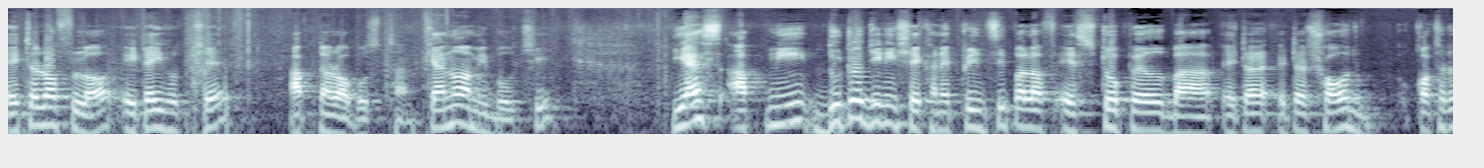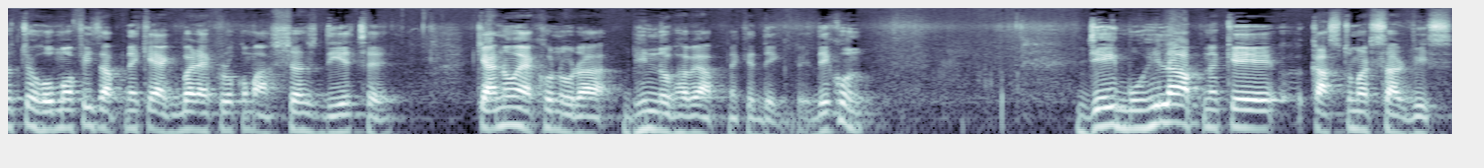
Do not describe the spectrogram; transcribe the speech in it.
letter of law এটাই হচ্ছে আপনার অবস্থান। কেন আমি বলছি? ইয়াস আপনি দুটো জিনিস এখানে প্রিন্সিপাল অফ এস্টোপেল বা এটা এটা সহজ কথাটা হচ্ছে হোম অফিস আপনাকে একবার একরকম আশ্বাস দিয়েছে। কেন এখন ওরা ভিন্নভাবে আপনাকে দেখবে? দেখুন যেই মহিলা আপনাকে কাস্টমার সার্ভিস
